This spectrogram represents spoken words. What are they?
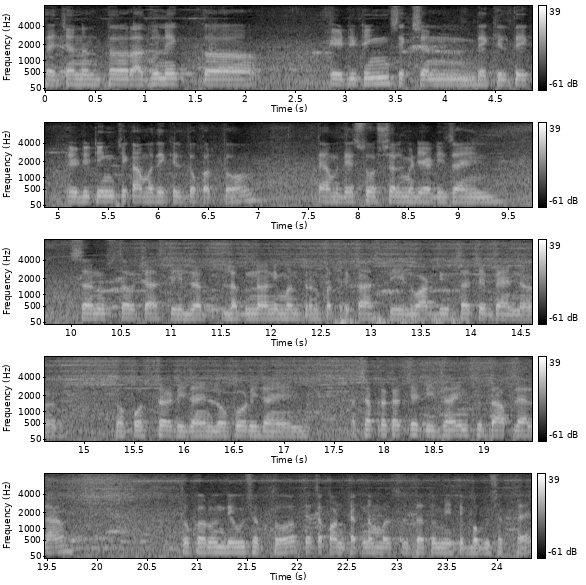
त्याच्यानंतर अजून एक एडिटिंग सेक्शन देखील ते एडिटिंगची कामं देखील तो करतो. त्यामध्ये सोशल मीडिया डिझाईन सण उत्सवचे असतील लग लग्न निमंत्रण पत्रिका असतील वाढदिवसाचे बॅनर किंवा पोस्टर डिझाईन लोगो डिझाईन अशा प्रकारचे डिझाईनसुद्धा आपल्याला तो करून देऊ शकतो. त्याचा कॉन्टॅक्ट नंबरसुद्धा तुम्ही इथे बघू शकताय.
